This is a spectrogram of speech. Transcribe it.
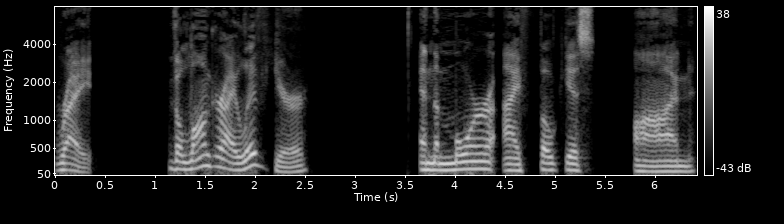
Right. the longer I live here and the more I focus on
